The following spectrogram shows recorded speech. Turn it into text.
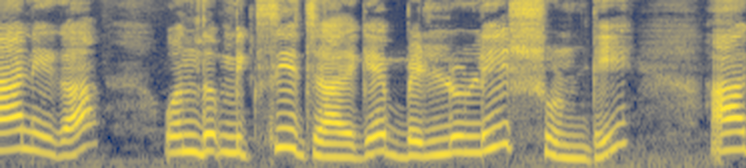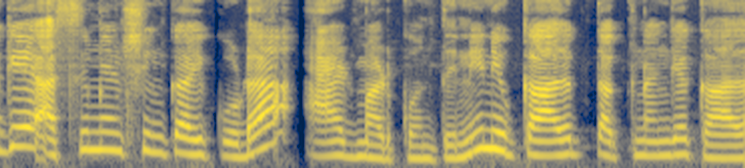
ನಾನೀಗ ಒಂದು ಮಿಕ್ಸಿ ಜಾರಿಗೆ ಬೆಳ್ಳುಳ್ಳಿ ಶುಂಠಿ ಹಾಗೆ ಹಸಿಮೆಣ್ಸಿನ್ಕಾಯಿ ಕೂಡ ಆ್ಯಡ್ ಮಾಡ್ಕೊತೀನಿ. ನೀವು ಖಾರಕ್ಕೆ ತಕ್ಕನಂಗೆ ಖಾರ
